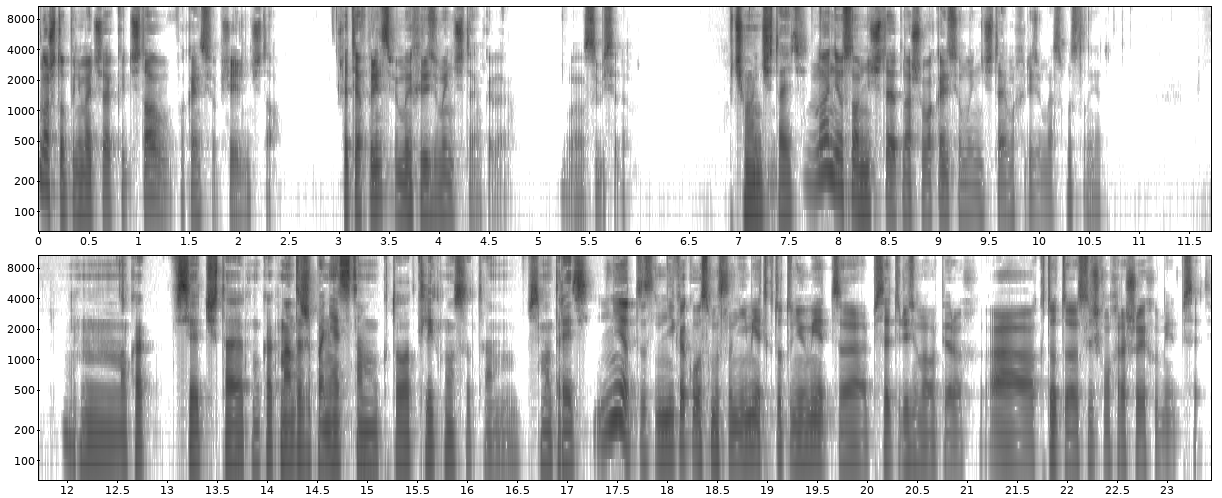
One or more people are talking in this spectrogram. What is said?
Ну, чтобы понимать, человек читал вакансию вообще или не читал. Хотя, в принципе, мы их резюме не читаем, когда э, собеседуем. Почему не читаете? Ну, они в основном не читают нашу вакансию, мы не читаем их резюме, смысла нет. Ну как, все читают, ну как надо же понять там, кто откликнулся, там, посмотреть. Нет, никакого смысла не имеет. Кто-то не умеет э, писать резюме, во-первых, а кто-то слишком хорошо их умеет писать.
